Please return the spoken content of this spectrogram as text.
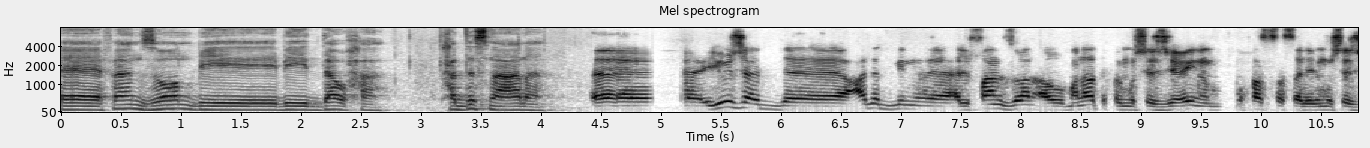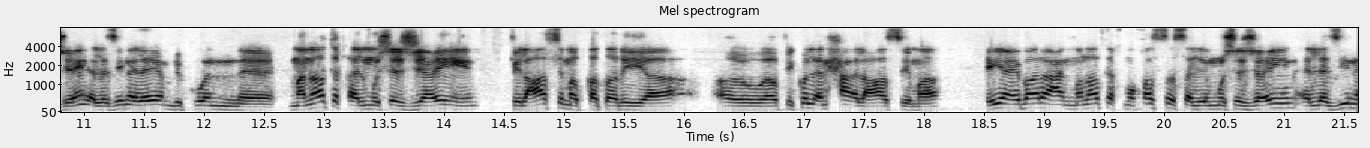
آه، fan zone بالدوحة. تحدثنا عنها. آه، يوجد عدد من ال fan zone أو مناطق المشجعين المخصصة للمشجعين الذين لا يملكون مناطق المشجعين في العاصمة القطرية وفي كل أنحاء العاصمة. هي عبارة عن مناطق مخصصة للمشجعين الذين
